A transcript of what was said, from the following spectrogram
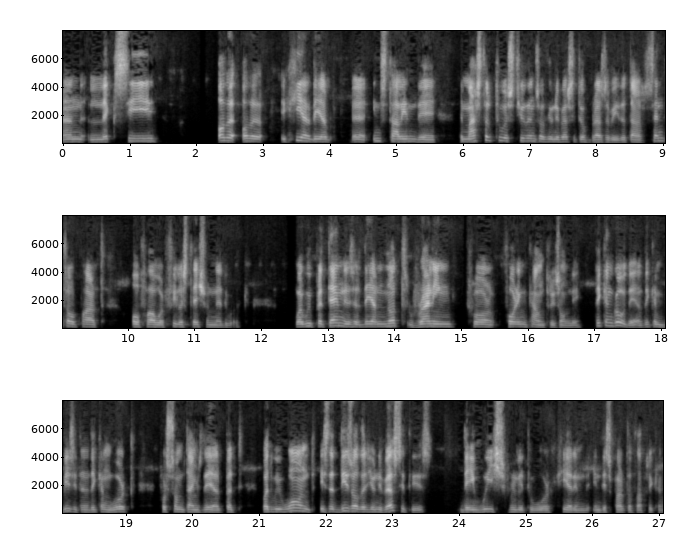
And let's see other, other here they are uh, installing the, the Master 2 students of the University of Brazzaville that are central part of our field station network. What we pretend is that they are not running for foreign countries only. They can go there, they can visit and they can work for sometimes there. But what we want is that these other universities, they wish really to work here in, in this part of Africa.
